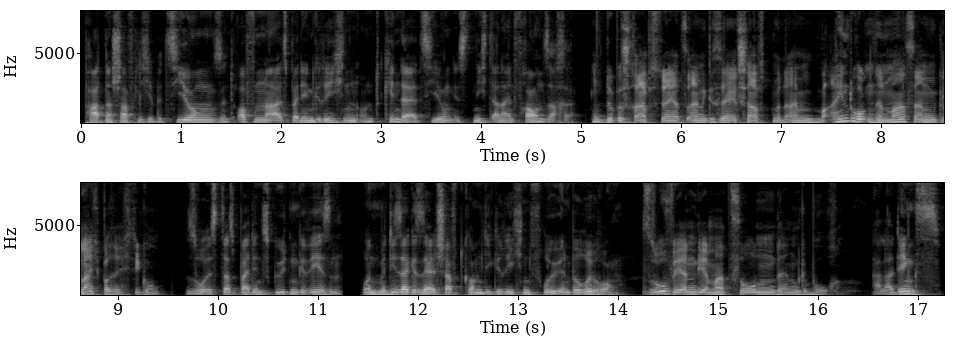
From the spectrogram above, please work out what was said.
Partnerschaftliche Beziehungen sind offener als bei den Griechen und Kindererziehung ist nicht allein Frauensache. Du beschreibst ja jetzt eine Gesellschaft mit einem beeindruckenden Maß an Gleichberechtigung. So ist das bei den Skythen gewesen. Und mit dieser Gesellschaft kommen die Griechen früh in Berührung. So werden die Amazonen denn geboren. Allerdings.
